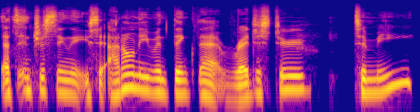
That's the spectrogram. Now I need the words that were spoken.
that's interesting that you say I don't even think that registered to me.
